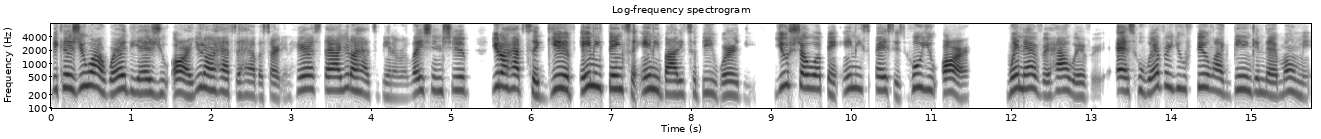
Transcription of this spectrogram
because you are worthy as you are. You don't have to have a certain hairstyle. You don't have to be in a relationship. You don't have to give anything to anybody to be worthy. You show up in any spaces who you are, whenever, however, as whoever you feel like being in that moment.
